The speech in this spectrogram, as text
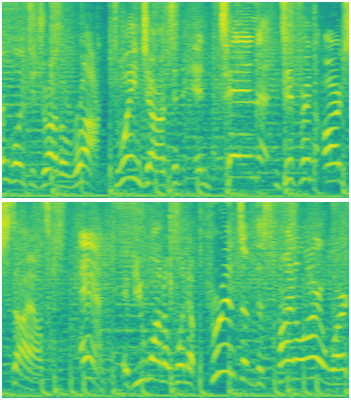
I'm going to draw The Rock, Dwayne Johnson, in 10 different art styles. And if you want to win a print of this final artwork,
